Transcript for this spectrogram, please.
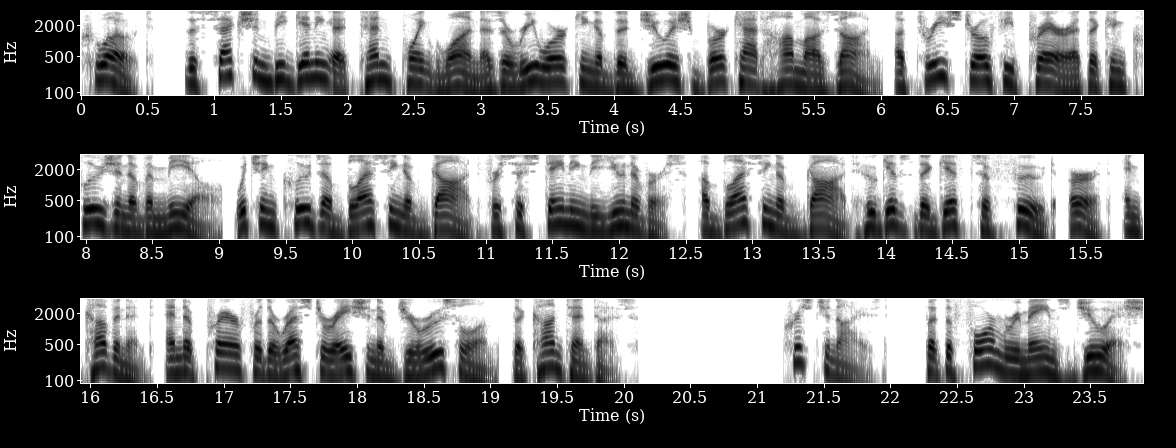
Quote, The section beginning at 10.1 is a reworking of the Jewish Birkat HaMazon, a three-strophe prayer at the conclusion of a meal, which includes a blessing of God for sustaining the universe, a blessing of God who gives the gifts of food, earth, and covenant, and a prayer for the restoration of Jerusalem. The content is Christianized, but the form remains Jewish.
